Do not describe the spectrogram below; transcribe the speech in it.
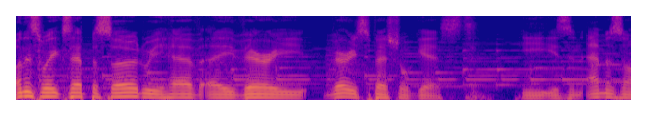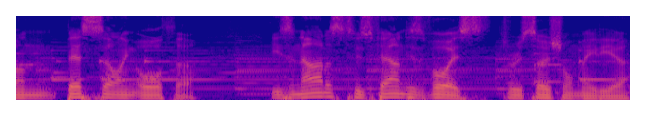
On this week's episode, we have a very, very special guest. He is an Amazon best selling author. He's an artist who's found his voice through social media.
